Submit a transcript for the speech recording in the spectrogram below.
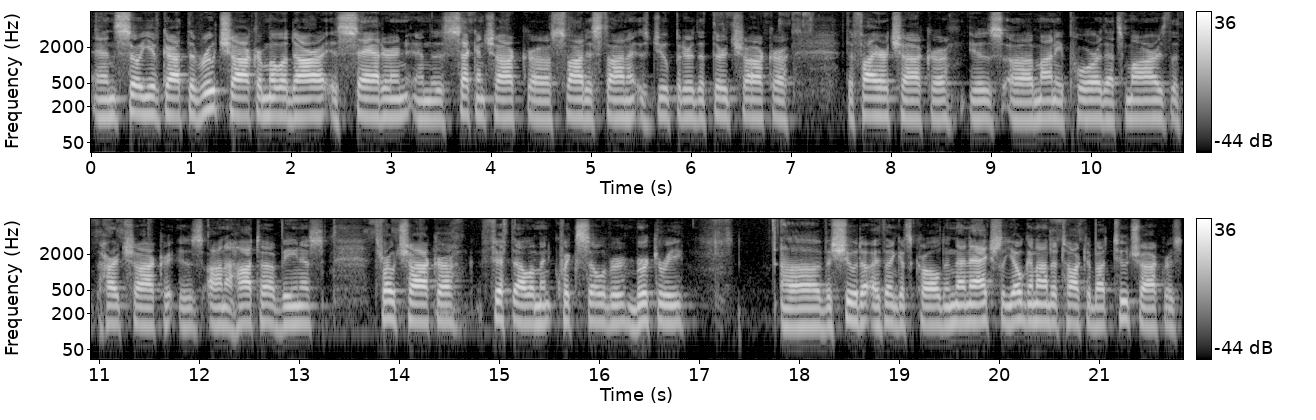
And so you've got the root chakra, Muladhara, is Saturn, and the second chakra, Svadhisthana, is Jupiter. The third chakra, the fire chakra, is uh, Manipur, that's Mars. The heart chakra is Anahata, Venus. Throat chakra, fifth element, Quicksilver, Mercury uh, Vishuddha, I think it's called. And then actually, Yogananda talked about two chakras.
